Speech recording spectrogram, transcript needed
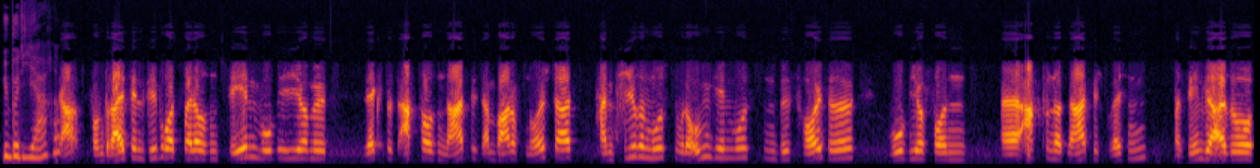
über die Jahre? Ja, vom 13. Februar 2010, wo wir hier mit 6.000 bis 8.000 Nazis am Bahnhof Neustadt hantieren mussten oder umgehen mussten, bis heute, wo wir von äh, 800 Nazis sprechen. Da sehen wir also,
